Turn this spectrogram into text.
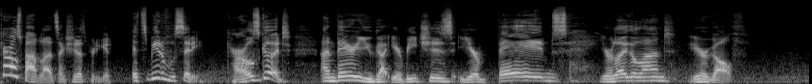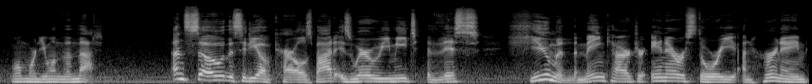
Carl's bad lads, actually, that's pretty good. It's a beautiful city. Carl's good, and there you got your beaches, your babes, your Legoland, your golf. What more do you want than that? And so, the city of Carlsbad is where we meet this human, the main character in our story, and her name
